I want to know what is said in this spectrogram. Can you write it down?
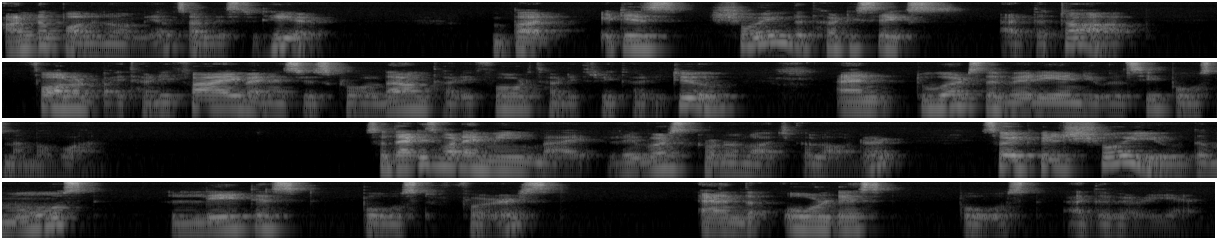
under polynomials are listed here. But it is showing the 36 at the top followed by 35 and as you scroll down 34, 33, 32 and towards the very end you will see post number 1. So that is what I mean by reverse chronological order. So it will show you the most latest post first and the oldest post at the very end.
